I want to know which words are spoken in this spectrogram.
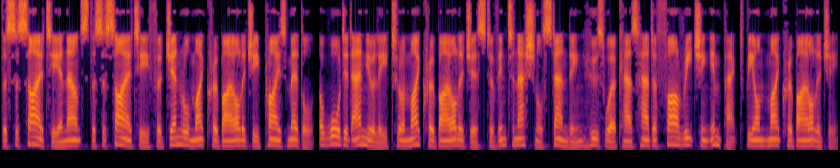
the Society announced the Society for General Microbiology Prize Medal, awarded annually to a microbiologist of international standing whose work has had a far-reaching impact beyond microbiology.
